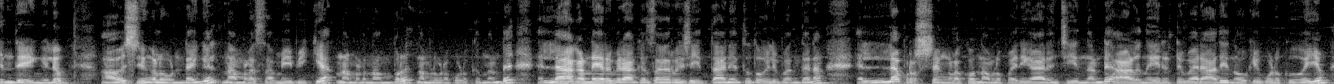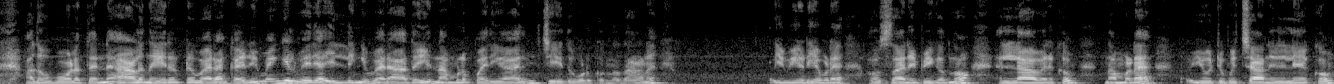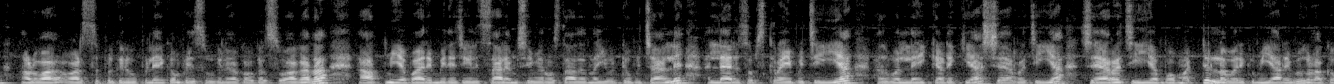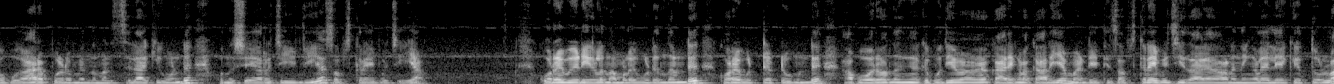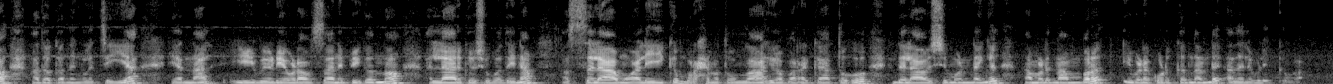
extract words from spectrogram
എന്തെങ്കിലും ആവശ്യങ്ങളുണ്ടെങ്കിൽ നമ്മളെ സമീപിക്കുക. നമ്മുടെ നമ്പർ നമ്മളിവിടെ കൊടുക്കുന്നുണ്ട്. എല്ലാ കണ്ണേറും വിരാക്ക് സഹറി ശൈത്താനിയത്ത് തൊഴിൽ ബന്ധനം എല്ലാ പ്രശ്നങ്ങളൊക്കെ നമ്മൾ പരിഹാരം ചെയ്യുന്നുണ്ട്. ആൾ നേരിട്ട് വരാതെ നോക്കി കൊടുക്കുകയും അതുപോലെ തന്നെ ആൾ നേരിട്ട് വരാൻ കഴിയുമെങ്കിൽ വരിക ഇല്ലെങ്കിൽ വരാതെയും നമ്മൾ പരിഹാരം ചെയ്തു കൊടുക്കുന്നതാണ് ഈ വീഡിയോ ഇവിടെ അവസാനിപ്പിക്കുന്നു. എല്ലാവർക്കും നമ്മുടെ യൂട്യൂബ് ചാനലിലേക്കും നമ്മുടെ വാട്സപ്പ് ഗ്രൂപ്പിലേക്കും ഫേസ്ബുക്കിലേക്കും ഒക്കെ സ്വാഗതം. ആത്മീയ പാരമ്പര്യ ചികിത്സാലയം ഷിമീർ ഉസ്താദ് എന്ന യൂട്യൂബ് ചാനൽ എല്ലാവരും സബ്സ്ക്രൈബ് ചെയ്യുക അതുപോലെ ലൈക്ക് അടയ്ക്കുക ഷെയർ ചെയ്യുക. ഷെയർ ചെയ്യുമ്പോൾ മറ്റുള്ളവർക്കും ഈ അറിവുകളൊക്കെ ഉപകാരപ്പെടുമെന്ന് മനസ്സിലാക്കിക്കൊണ്ട് ഒന്ന് ഷെയർ ചെയ്യുകയും ചെയ്യുക സബ്സ്ക്രൈബ് ചെയ്യുക. കുറേ വീഡിയോകൾ നമ്മൾ വിടുന്നുണ്ട് കുറേ വിട്ടിട്ടുമുണ്ട്. അപ്പോൾ ഓരോന്ന് നിങ്ങൾക്ക് പുതിയ കാര്യങ്ങളൊക്കെ അറിയാൻ വേണ്ടിയിട്ട് സബ്സ്ക്രൈബ് ചെയ്താലാണ് നിങ്ങളിലേക്ക് എത്തുള്ളൂ. അതൊക്കെ നിങ്ങൾ ചെയ്യുക എന്നാൽ ഈ വീഡിയോ ഇവിടെ അവസാനിപ്പിക്കുന്നു. എല്ലാവർക്കും ശുഭദിനം. അസ്സലാമു അലൈക്കും വറഹമത്തല്ലാഹി വബർക്കാത്തുഹു ആവശ്യമുണ്ടെങ്കിൽ നമ്മുടെ നമ്പർ ഇവിടെ കൊടുക്കുന്നുണ്ട്. അതിൽ വിളിക്കുക.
